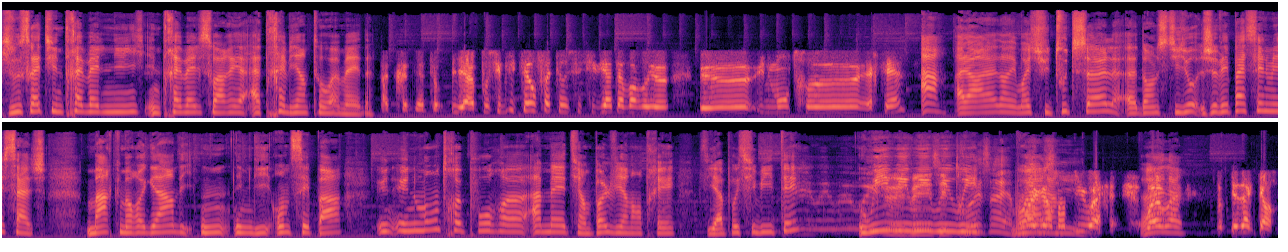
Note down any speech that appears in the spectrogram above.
Je vous souhaite une très belle nuit, une très belle soirée. À très bientôt, Ahmed. À très bientôt. Il y a possibilité, au fait, euh, Cécilia, d'avoir euh, euh, une montre euh, RTL Ah, alors attendez, moi je suis toute seule euh, dans le studio. Je vais passer le message. Marc me regarde, il, il me dit on ne sait pas. Une, une montre pour euh, Ahmed. Tiens, Paul vient d'entrer. S'il y a possibilité Oui, oui, oui, oui, oui. a pas de Voilà. Ouais, j'ai souci. entendu, ouais. Ouais, Voilà. ouais. Ok, d'accord.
